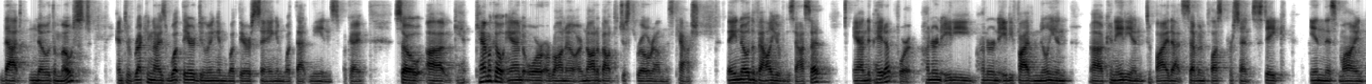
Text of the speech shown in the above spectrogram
that know the most and to recognize what they are doing and what they are saying and what that means. Okay. So uh, and or Orano are not about to just throw around this cash. They know the value of this asset and they paid up for it 180, 185 million uh, Canadian to buy that seven plus percent stake in this mine.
